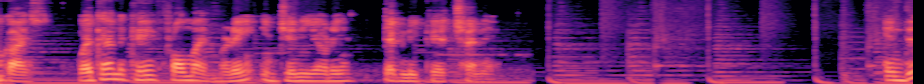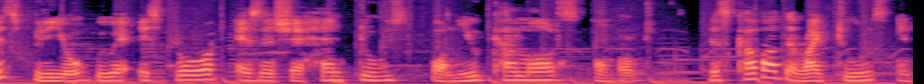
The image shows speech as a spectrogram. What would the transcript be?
guys, welcome again from my Marine Engineering Technical channel. In this video, we will explore essential hand tools for newcomers on board. Discover the right tools and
